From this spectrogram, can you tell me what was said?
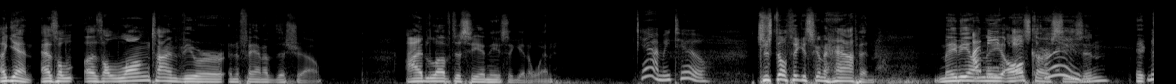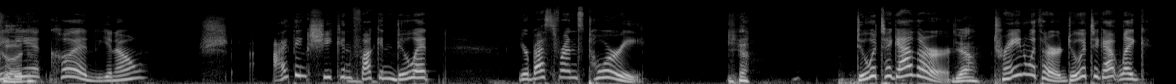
again, as a as a longtime viewer and a fan of this show, I'd love to see Aneesa get a win. Yeah, me too. Just don't think it's going to happen. Maybe on I mean, the All Star season, it could. Maybe could. it could, you know? Sh- I think she can fucking do it. Your best friend's Tori. Yeah. Do it together. Yeah. Train with her. Do it together. Like,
